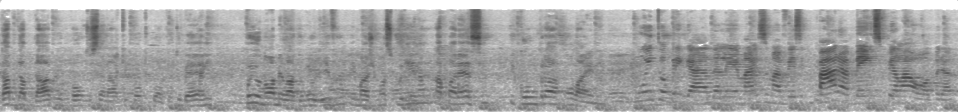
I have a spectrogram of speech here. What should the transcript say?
www.senac.com.br põe o nome lá do meu livro, Imagem Masculina, aparece e compra online. Muito obrigada, Lê, mais uma vez e parabéns pela obra.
